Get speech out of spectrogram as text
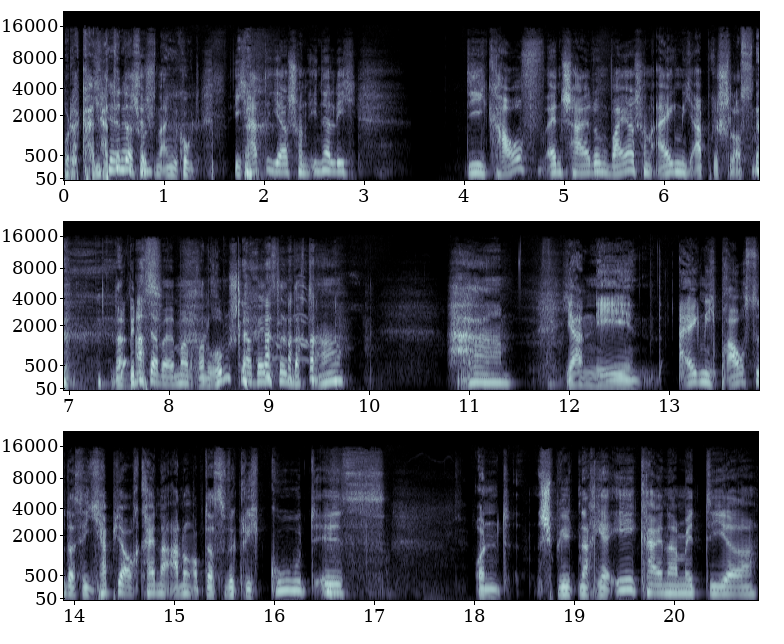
Oder kann Ich hatte das schon? ja schon angeguckt. Ich hatte ja schon innerlich, die Kaufentscheidung war ja schon eigentlich abgeschlossen. Da bin ich aber immer dran rumschlawenzelt und dachte, ah, ah, ja, nee, eigentlich brauchst du das. nicht. Ich habe ja auch keine Ahnung, ob das wirklich gut ist. Und spielt nachher eh keiner mit dir.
